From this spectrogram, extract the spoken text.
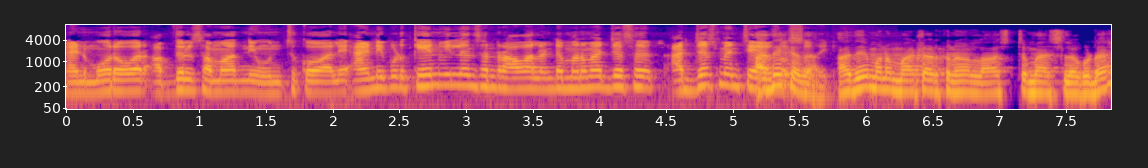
అండ్ మోర్ ఓవర్ అబ్దుల్ సమాద్ని ఉంచుకోవాలి. అండ్ ఇప్పుడు కేన్ విలియన్సన్ రావాలంటే మనం అడ్జస్ట్ అడ్జస్ట్మెంట్ చేయాల్సి వస్తుంది. అదే మనం మాట్లాడుకున్నాం లాస్ట్ మ్యాచ్లో కూడా.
